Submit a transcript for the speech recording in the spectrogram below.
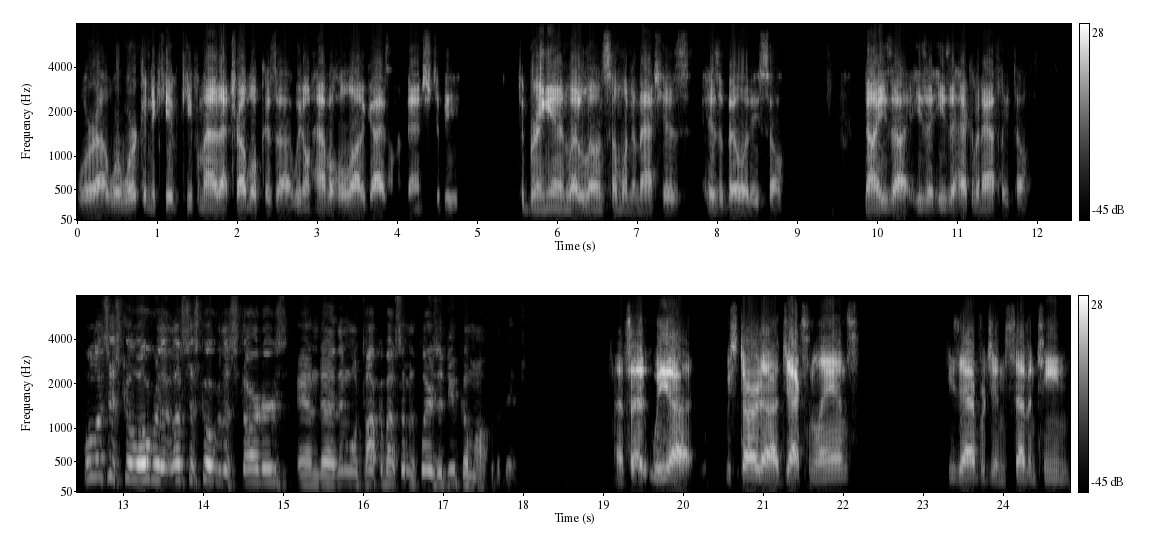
we're uh, we're working to keep keep him out of that trouble because uh, we don't have a whole lot of guys on the bench to be to bring in, let alone someone to match his his ability. So, no, he's a he's a he's a heck of an athlete, though. Well, let's just go over the let's just go over the starters, and uh, then we'll talk about some of the players that do come off of the bench. That's it. We uh we start uh, Jackson Lands. He's averaging 17,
